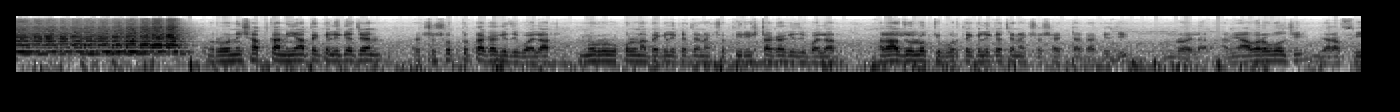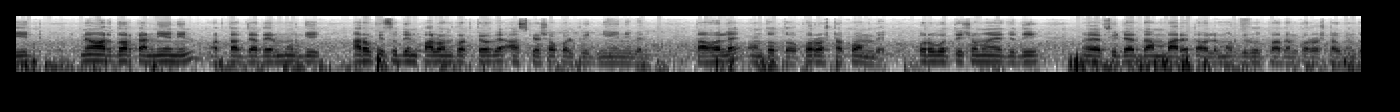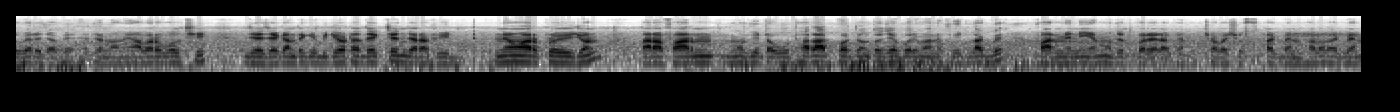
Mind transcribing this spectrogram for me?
রনি সাতকা নিয়া থেকে লিখেছেন, একশো সত্তর টাকা কেজি ব্রয়লার। নুরুল খুলনা থেকে লিখেছেন, একশো তিরিশ টাকা কেজি ব্রয়লার। রাজু লক্ষ্মীপুর থেকে লিখেছেন, একশো ষাট টাকা কেজি ব্রয়লার। আমি আবারও বলছি, যারা ফিড নেওয়ার দরকার নিয়ে নিন। অর্থাৎ যাদের মুরগি আরও কিছুদিন পালন করতে হবে, আজকে সকল ফিড নিয়ে নেবেন। তাহলে অন্তত খরচটা কমবে। পরবর্তী সময়ে যদি ফিডের দাম বাড়ে, তাহলে মুরগির উৎপাদন খরচটাও কিন্তু বেড়ে যাবে। এজন্য আমি আবারও বলছি যে, যেখান থেকে ভিডিওটা দেখছেন, যারা ফিড নেওয়ার প্রয়োজন, তারা ফার্ম মুরগিটা উঠার আগ পর্যন্ত যে পরিমাণে ফিড লাগবে ফার্মে নিয়ে মজুত করে রাখেন। সবাই সুস্থ থাকবেন, ভালো থাকবেন।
